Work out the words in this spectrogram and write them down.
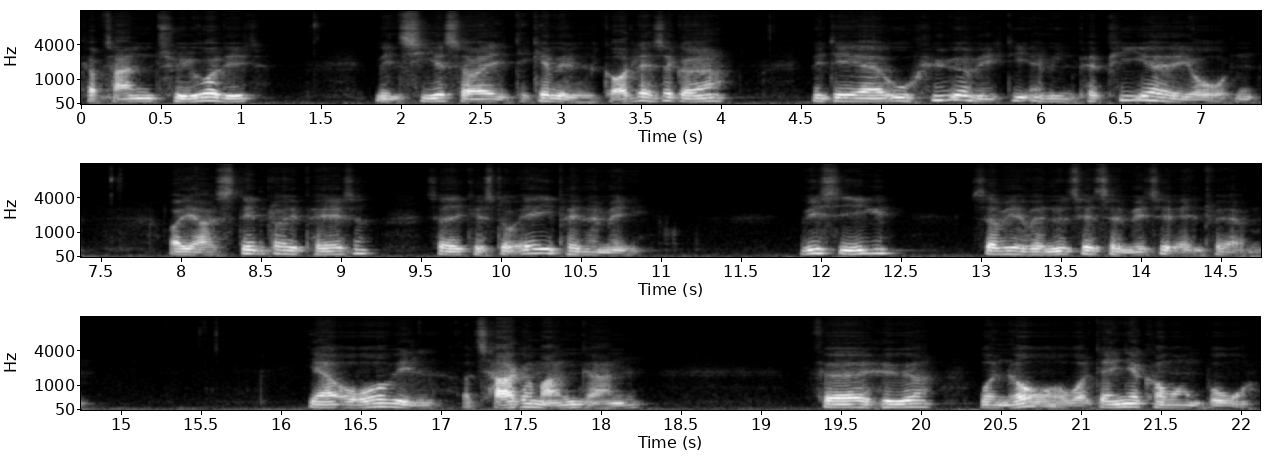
Kaptajnen tøver lidt, men siger så, at det kan vel godt lade sig gøre, men det er uhyre vigtigt, at mine papirer er i orden, og jeg har stempler i passet, så jeg kan stå af i Panama. Hvis ikke, så vil jeg være nødt til at tage med til Antwerpen. Jeg er overvældet og takker mange gange, før jeg hører, hvornår og hvordan jeg kommer ombord.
